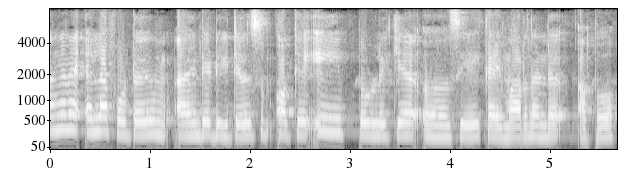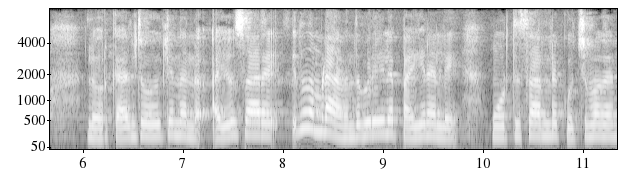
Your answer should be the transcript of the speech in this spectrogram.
അങ്ങനെ എല്ലാ ഫോട്ടോയും അതിന്റെ ഡീറ്റെയിൽസും ഒക്കെ ഈ പുള്ളിക്ക് സി ഐ കൈമാറുന്നുണ്ട്. അപ്പോൾ ലോർക്കാരൻ ചോദിക്കുന്നുണ്ട് അയ്യോ സാറേ ഇത് നമ്മുടെ അനന്തപുരയിലെ പയ്യനല്ലേ? മൂർത്തി സാറിന്റെ കൊച്ചുമകൻ.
